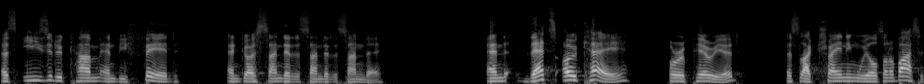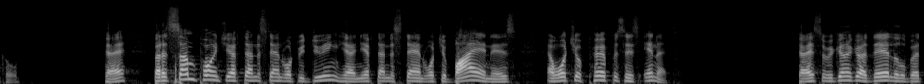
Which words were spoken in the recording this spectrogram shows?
It's easy to come and be fed and go Sunday to Sunday to Sunday. And that's okay for a period. It's like training wheels on a bicycle. Okay? But at some point, you have to understand what we're doing here, and you have to understand what your buy in is and what your purpose is in it. Okay? So we're going to go there a little bit.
